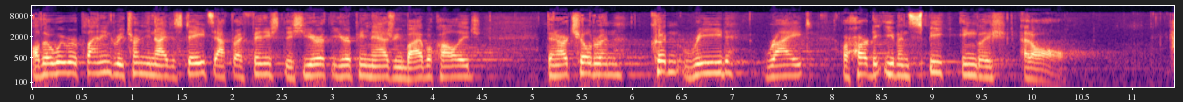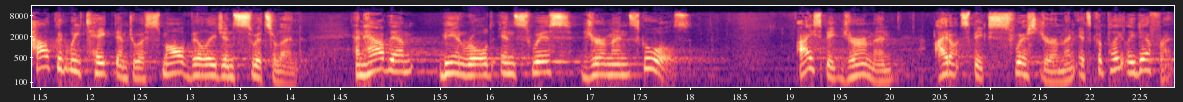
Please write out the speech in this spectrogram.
Although we were planning to return to the United States after I finished this year at the European Nazarene Bible College, then our children couldn't read, write, or hardly even speak English at all. How could we take them to a small village in Switzerland and have them be enrolled in Swiss German schools? I speak German. I don't speak Swiss German. It's completely different.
